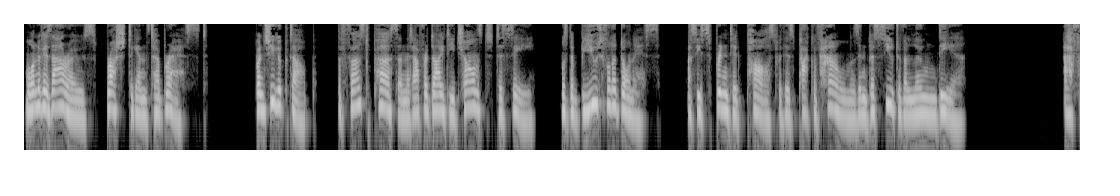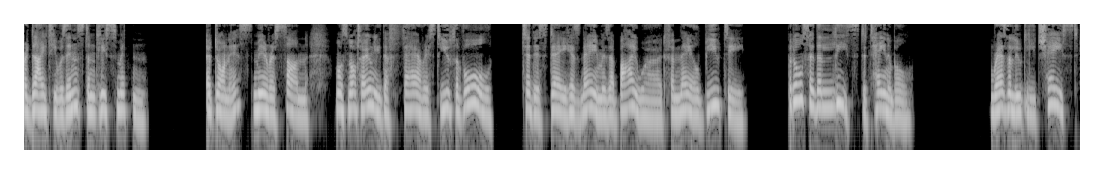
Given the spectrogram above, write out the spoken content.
one of his arrows brushed against her breast. When she looked up, the first person that Aphrodite chanced to see was the beautiful Adonis, as he sprinted past with his pack of hounds in pursuit of a lone deer. Aphrodite was instantly smitten. Adonis, Myrrha's son, was not only the fairest youth of all, to this day his name is a byword for male beauty, but also the least attainable. Resolutely chaste,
